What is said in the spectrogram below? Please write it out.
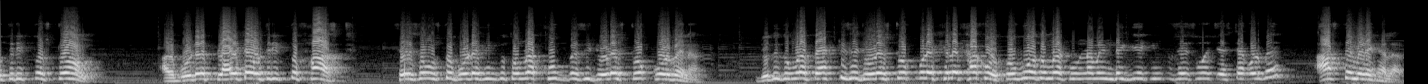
অতিরিক্ত স্ট্রং আর বোর্ডের প্লাইটা অতিরিক্ত ফাস্ট সেই সমস্ত বোর্ডে কিন্তু তোমরা খুব বেশি জোরে স্ট্রোক করবে না। যদি তোমরা প্র্যাকটিসে জোরে স্ট্রোক করে খেলে থাকো, তবুও তোমরা টুর্নামেন্টে গিয়ে কিন্তু সেই সময় চেষ্টা করবে আস্তে মেরে খেলার।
